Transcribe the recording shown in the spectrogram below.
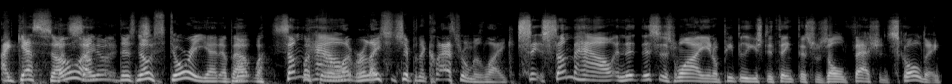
I guess so. Some- I don't, there's no story yet about what, somehow- what their relationship in the classroom was like. Somehow, and th- this is why you know people used to think this was old-fashioned scolding.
